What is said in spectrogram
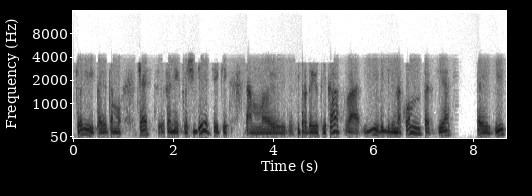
истории, поэтому часть самих площадей аптеки там э, и продают лекарства, и выделена комната, где э, есть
